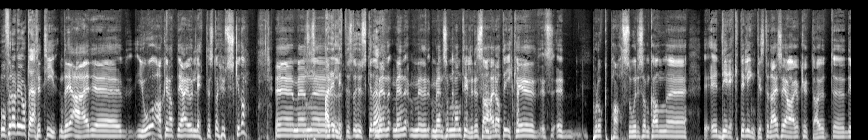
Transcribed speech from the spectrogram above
Hvorfor har dere gjort det? Det er eh, Jo, akkurat det er jo lettest å huske, da. Eh, Men eh, Er det lettest å huske det? Men, men, men, men som man tidligere sa her, at det ikke eh, Plukk passord som kan direkte linkes til deg, så jeg har jo kutta ut de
